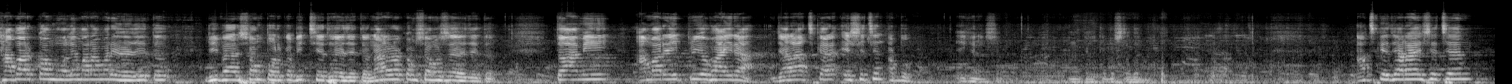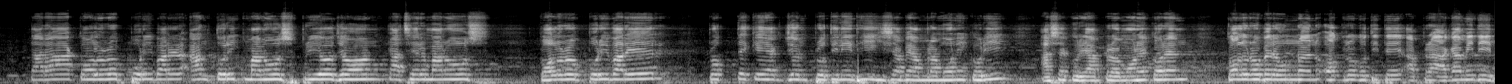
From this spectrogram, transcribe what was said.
খাবার কম হলে মারামারি হয়ে যেত, বিবাহের সম্পর্ক বিচ্ছেদ হয়ে যেত, নানা রকম সমস্যা হয়ে যেত। তো আমি, আমার এই প্রিয় ভাইরা, যারা আজকাল এসেছেন, আব্বু এখানে। আজকে যারা এসেছেন, তারা কলরব পরিবারের আন্তরিক মানুষ, প্রিয়জন, কাছের মানুষ। কলরব পরিবারের প্রত্যেকে একজন প্রতিনিধি হিসাবে আমরা মনে করি। আশা করি আপনারা মনে করেন। কলরবের উন্নয়ন অগ্রগতিতে আপনারা আগামী দিন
